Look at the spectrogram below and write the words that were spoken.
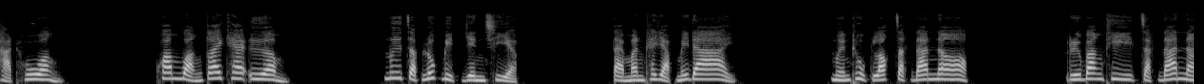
ขาดห่วง ความหวังใกล้แค่เอื้อม มือจับลูกบิดเย็นเฉียบ แต่มันขยับไม่ได้ เหมือนถูกล็อกจากด้านนอก หรือบางทีจากด้านใน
